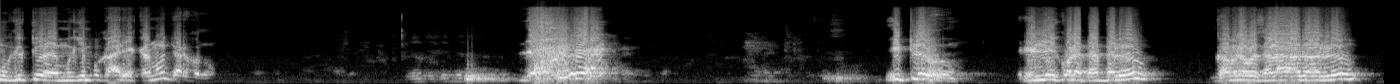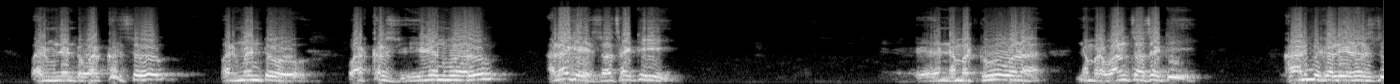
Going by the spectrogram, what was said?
ముగింపు ముగింపు కార్యక్రమం జరుగును. ఇట్లు రెల్లి కూడా పెద్దలు గౌరవ సలహాదారులు permanent workers permanent workers union వారు అలాగే society number two number one society కార్మిక లీడర్స్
